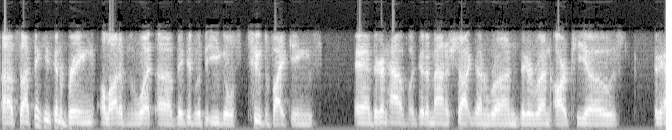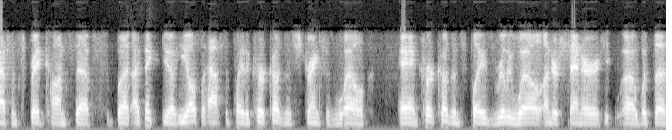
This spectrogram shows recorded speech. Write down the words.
Uh, so I think he's going to bring a lot of what uh, they did with the Eagles to the Vikings and they're going to have a good amount of shotgun runs. They're going to run RPOs. They're going to have some spread concepts. But I think you know he also has to play the Kirk Cousins strengths as well. And Kirk Cousins plays really well under center uh, with the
